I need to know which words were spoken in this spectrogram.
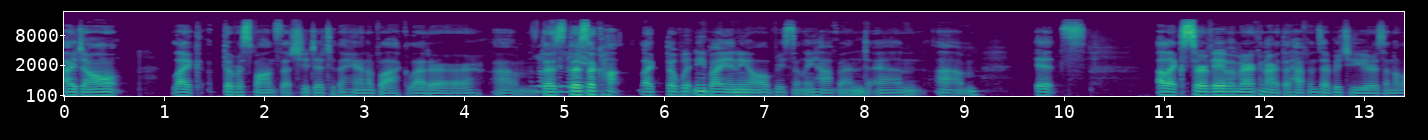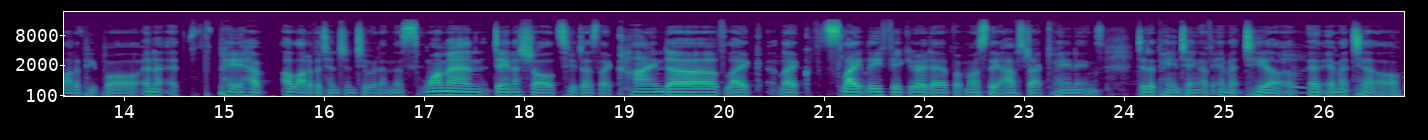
I don't like the response that she did to the Hannah Black letter. Um, there's there's a con- like the Whitney Biennial recently happened, and um, it's a like survey of American art that happens every two years, and a lot of people and pay have a lot of attention to it. And this woman, Dana Schutz, who does like kind of like like slightly figurative but mostly abstract paintings, did a painting of Emmett Till. Mm. Uh, Emmett Till.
